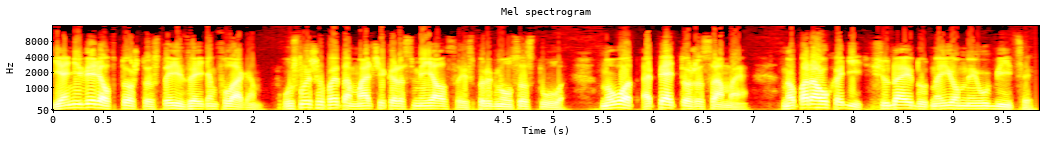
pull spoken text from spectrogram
«Я не верил в то, что стоит за этим флагом». Услышав это, мальчик рассмеялся и спрыгнул со стула. «Ну вот, опять то же самое. Но пора уходить. Сюда идут наемные убийцы,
